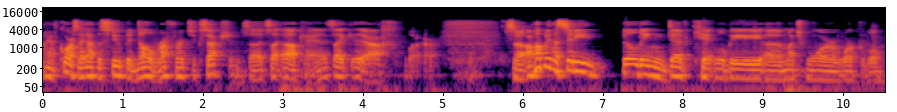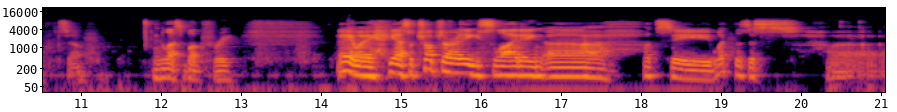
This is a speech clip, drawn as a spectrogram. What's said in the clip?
And of course i got the stupid null reference exception so it's like okay and it's like yeah whatever. So i'm hoping the city building dev kit will be uh, much more workable so and less bug free Anyway, yeah, so Trump's already sliding. Uh, let's see, what does this? Uh,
